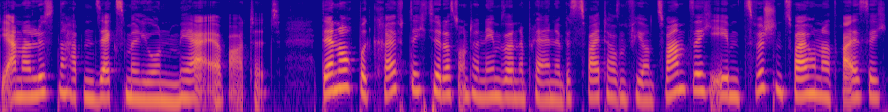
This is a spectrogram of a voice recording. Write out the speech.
Die Analysten hatten 6 Millionen mehr erwartet. Dennoch bekräftigte das Unternehmen seine Pläne bis 2024 eben zwischen 230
